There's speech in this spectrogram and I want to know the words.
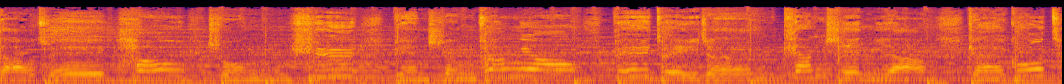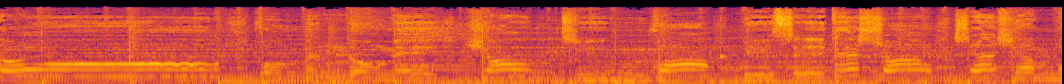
到最后终于变成朋友，背对着看斜阳盖过头，我们都没有紧握彼此的手，这样吧，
